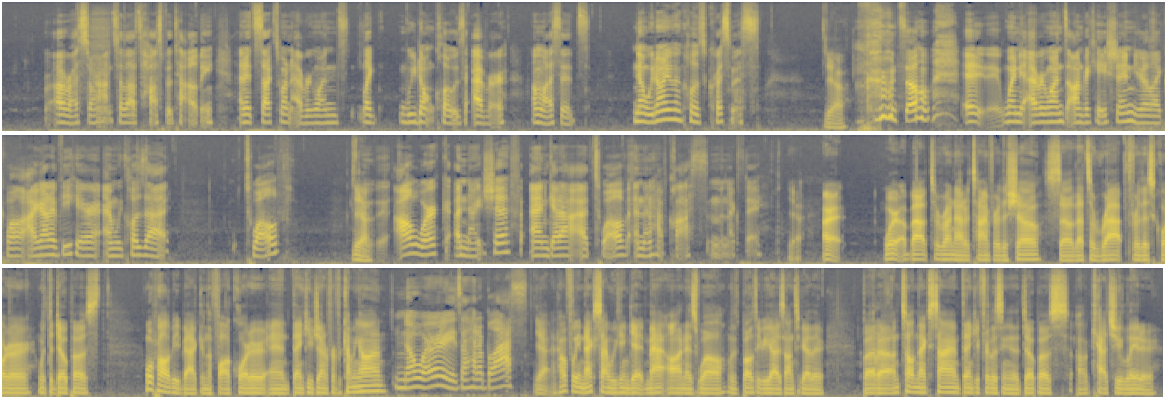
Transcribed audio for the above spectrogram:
a restaurant, so that's hospitality. And it sucks when everyone's like we don't close ever unless it's No, we don't even close Christmas. yeah so it, when everyone's on vacation, you're like, "Well, I got to be here." And we close at 12. yeah I'll work a night shift and get out at 12 and then have class in the next day. yeah all right. We're about to run out of time for the show so that's a wrap for this quarter with the dope post we'll probably be back in the fall quarter and thank you jennifer for coming on. No worries. I had a blast. yeah and hopefully next time we can get matt on as well with both of you guys on together. But uh, until next time thank you for listening to the dopos i'll catch you later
